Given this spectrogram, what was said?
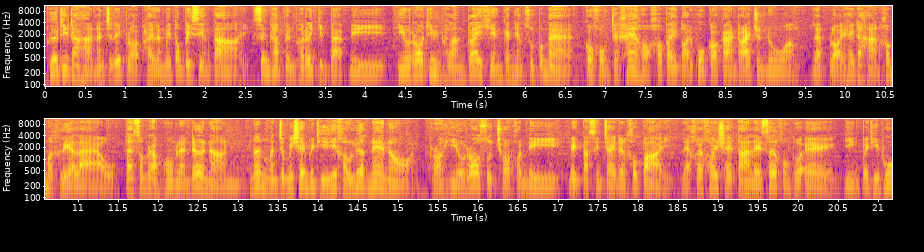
เพื่อที่ทหารนั้นจะได้ปลอดภัยและไม่ต้องไปเสี่ยงตาย ซึ่งถ้าเป็นภารกิจแบบนี้ฮีโร่ที่มีพลังใกล้เคียงกันอย่างซูเปอร์แมนก็คงจะแค่ห่อเข้าไปต่อยผู้ก่อการร้ายจนน่วม และปล่อยให้ทหารเข้ามาเคลียร์แล้ว แต่สำหรับโฮมแลนเดอร์นั้น นั่นมันจะไม่ใช่วิธีที่เขาเลือกแน่นอน เพราะฮีโร่สุดโฉดคนนี้ได้ตัดสินใจเดินเข้าไป และค่อยๆ ใช้ตาเลเซอร์ของตัวเองยิงไปที่ผู้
